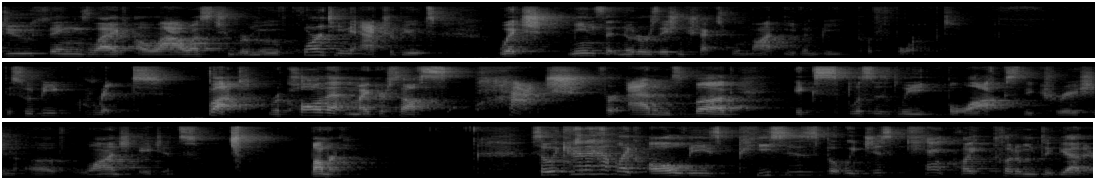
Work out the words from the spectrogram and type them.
do things like allow us to remove quarantine attributes, which means that notarization checks will not even be performed. This would be great. But recall that Microsoft's patch for Adam's bug explicitly blocks the creation of launch agents. Bummer. So we kind of have like all these pieces, but we just can't quite put them together.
